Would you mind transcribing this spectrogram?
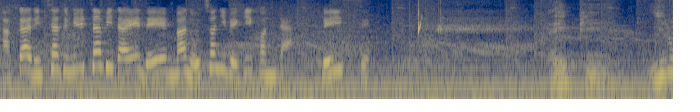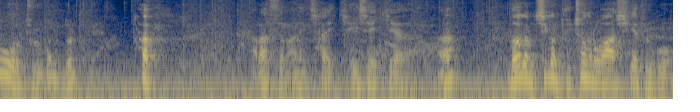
아까 리차드 밀 짜비다에 내 15,200이 건다. 레이스. AP 1호 둘공들? 하, 알았어 많이 차이 개새끼야 어? 너 그럼 지금 부천으로 와 시계 들고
